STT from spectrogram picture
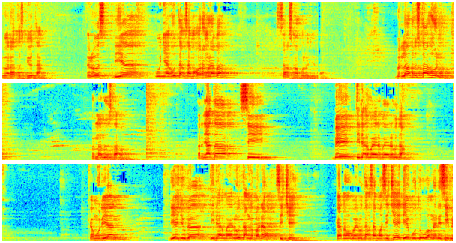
200 piutang. Terus dia punya hutang sama orang berapa? 150 juta. Berlalu setahun. Berlalu setahun. Ternyata si B tidak bayar-bayar hutang. Kemudian dia juga tidak bayar hutang kepada si C. Karena mau bayar hutang sama si C, dia butuh uang dari si B.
